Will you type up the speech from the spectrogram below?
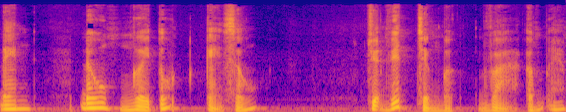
đen, đâu người tốt, kẻ xấu. Chuyện viết chừng mực và ấm áp.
